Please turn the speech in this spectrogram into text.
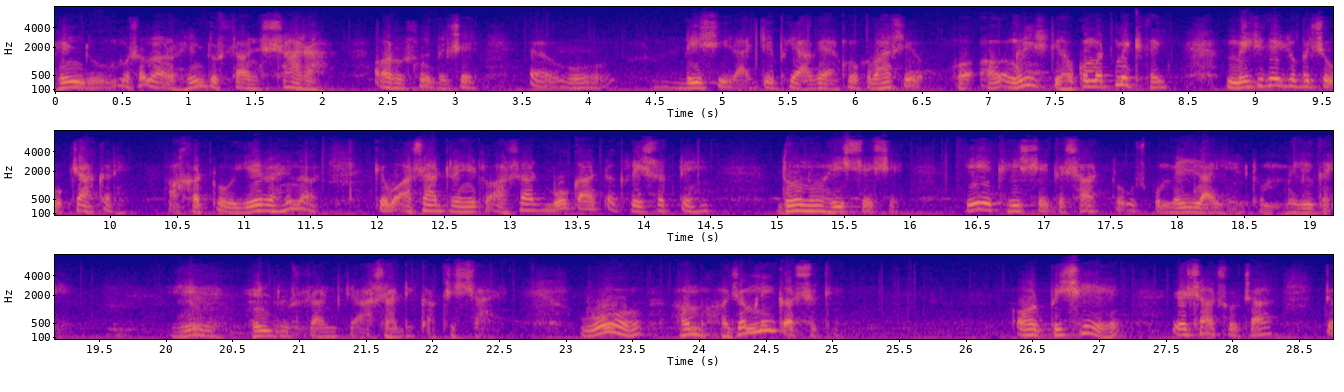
हिंदू, मुसलमान, हिंदुस्तान सारा और उसमें पीछे वो डीसी राज्य भी आ गया क्योंकि वहाँ से अंग्रेज़ की हुकूमत मिट गई। मिट गई जो बच्चे वो क्या करें? आखिर तो ये रहे ना कि वो आज़ाद रहे तो आज़ाद वो कहाँ तक रह सकते हैं। दोनों हिस्से से, एक हिस्से के साथ तो उसको मिलना ही है तो मिल गई ये हिंदुस्तान की आज़ादी का किस्सा है। वो हम हजम नहीं कर सके। और पीछे ऐसा सोचा कि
